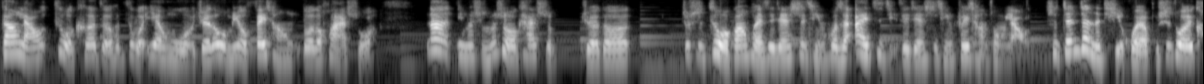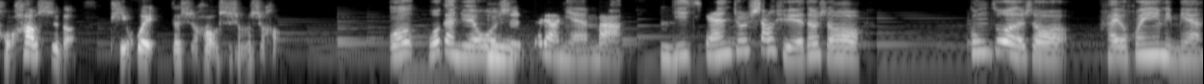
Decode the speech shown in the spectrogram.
刚聊自我苛责和自我厌恶，我觉得我们有非常多的话说。那你们什么时候开始觉得，就是自我关怀这件事情或者爱自己这件事情非常重要了，是真正的体会，而不是作为口号式的体会的时候，是什么时候？我我感觉我是这两年吧，以前就是上学的时候，工作的时候，还有婚姻里面，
